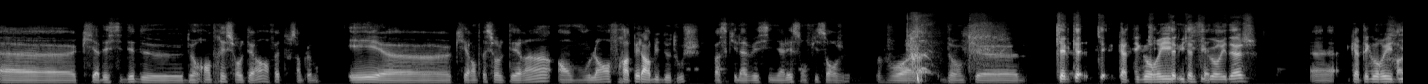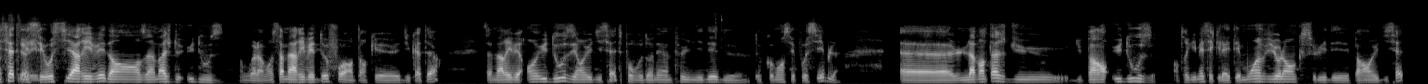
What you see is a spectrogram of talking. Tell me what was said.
euh, qui a décidé de, de rentrer sur le terrain, en fait, tout simplement. Et euh, qui est rentré sur le terrain en voulant frapper l'arbitre de touche parce qu'il avait signalé son fils hors jeu. Voilà, donc euh, Quelle, ca- quelle- catégorie quelle U17. catégorie d'âge? Euh, catégorie Ah, U17, c'est mais c'est aussi arrivé dans un match de U12. Donc voilà, moi ça m'est arrivé deux fois en tant qu'éducateur. Ça m'est arrivé en U12 et en U17 pour vous donner un peu une idée de, de comment c'est possible. Euh, L'avantage du, du parent U12, entre guillemets, c'est qu'il a été moins violent que celui des parents U17.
